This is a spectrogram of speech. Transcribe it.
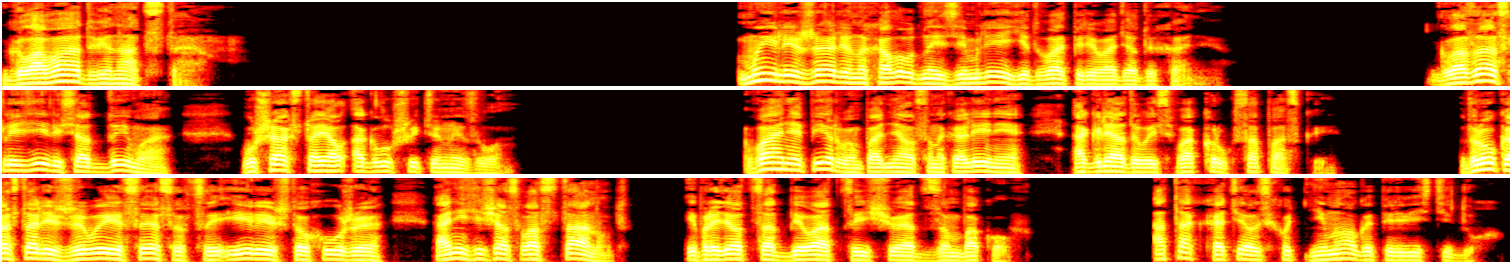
Глава двенадцатая Мы лежали на холодной земле, едва переводя дыхание. Глаза слезились от дыма, в ушах стоял оглушительный звон. Ваня первым поднялся на колени, оглядываясь вокруг с опаской. Вдруг остались живые эсэсовцы или, что хуже, они сейчас восстанут, и придется отбиваться еще и от зомбаков. А так хотелось хоть немного перевести дух.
